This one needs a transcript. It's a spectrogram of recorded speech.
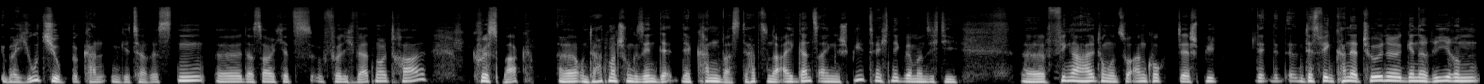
über YouTube bekannten Gitarristen, äh, das sage ich jetzt völlig wertneutral, Chris Buck. Äh, und da hat man schon gesehen, der, der kann was. Der hat so eine ganz eigene Spieltechnik, wenn man sich die äh, Fingerhaltung und so anguckt. Der spielt deswegen kann er Töne generieren,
